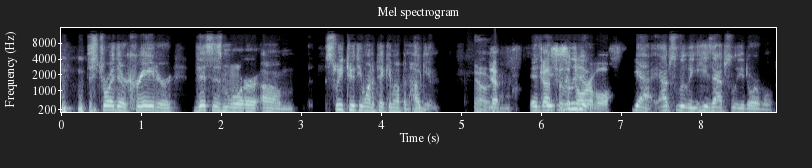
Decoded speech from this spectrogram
destroy their creator. This is more um sweet tooth. You want to pick him up and hug him. oh Yep. It- Gus it is really do- adorable. Yeah, absolutely. He's absolutely adorable.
